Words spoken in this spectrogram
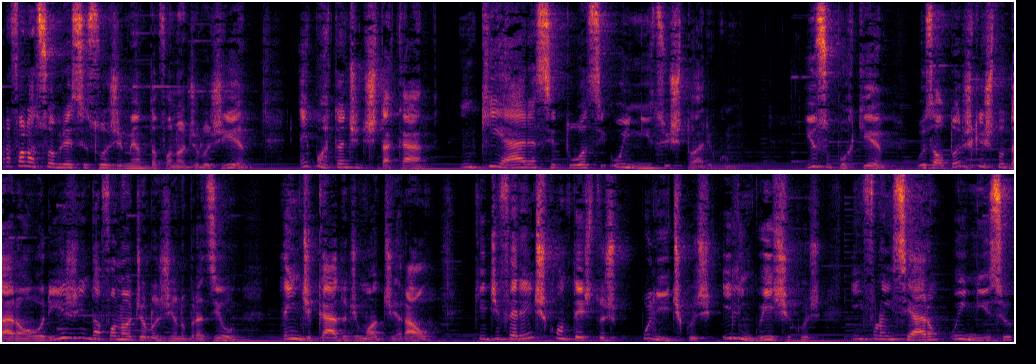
Para falar sobre esse surgimento da fonoaudiologia, é importante destacar em que área situa-se o início histórico. Isso porque os autores que estudaram a origem da fonoaudiologia no Brasil têm indicado, de modo geral, que diferentes contextos políticos e linguísticos influenciaram o início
